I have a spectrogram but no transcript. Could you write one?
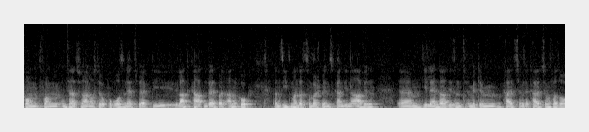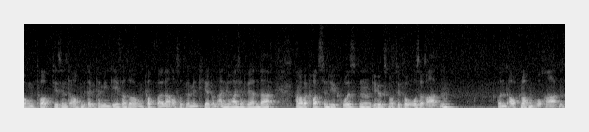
vom, vom internationalen Osteoporose-Netzwerk die Landkarten weltweit anguckt, dann sieht man, dass zum Beispiel in Skandinavien die Länder, die sind mit, dem Calcium, mit der Kalziumversorgung top, die sind auch mit der Vitamin D-Versorgung top, weil da auch supplementiert und angereichert werden darf, haben aber trotzdem die größten, die höchsten Osteoporose-Raten und auch Knochenbruchraten.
